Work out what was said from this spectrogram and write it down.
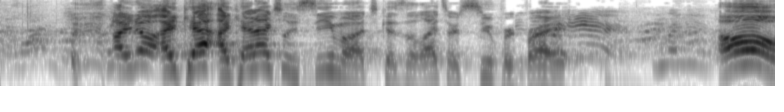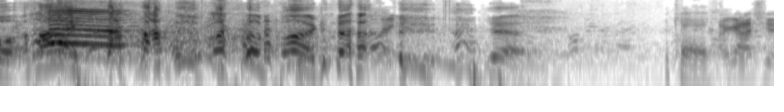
I know. I can't. I can't actually see much because the lights are super bright. Oh, hi. what the fuck? yeah. Okay. I got you.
